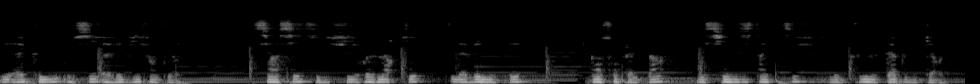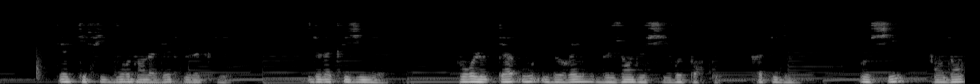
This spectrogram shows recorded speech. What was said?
mais accueilli aussi avec vif intérêt. C'est ainsi qu'il fit remarquer qu'il avait noté dans son calepin les signes distinctifs les plus notables du carré, tels qu'ils figurent dans la lettre de la, de la cuisinière, pour le cas où il aurait besoin de s'y reporter rapidement. Aussi, pendant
